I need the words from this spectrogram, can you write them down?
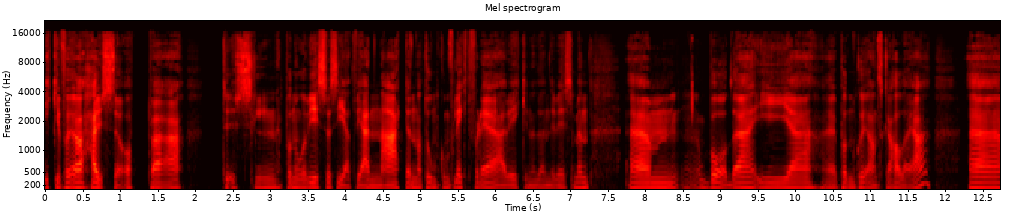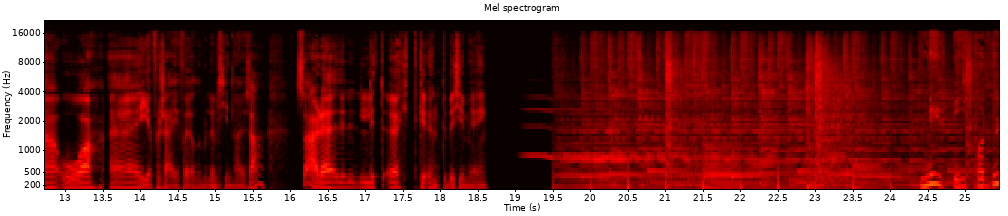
Ikke for å hause opp uh, trusselen på noe vis og si at vi er nært en atomkonflikt, for det er vi ikke nødvendigvis. Men um, både i, uh, på den koreanske halvøya uh, og uh, i og for seg i forholdet mellom Kina og USA, så er det litt økt grunn til bekymring. Nupipodden.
